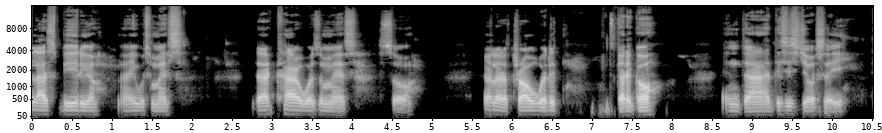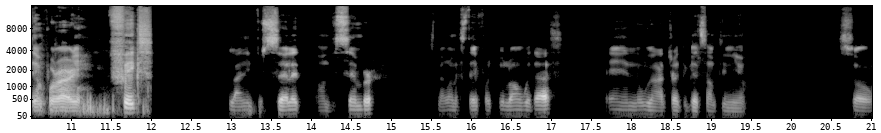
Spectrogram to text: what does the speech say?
last video, uh, it was a mess. That car was a mess, so got a lot of trouble with it. It's gotta go, and uh, this is just a temporary fix. Planning to sell it December. It's not gonna stay for too long with us, and we're gonna try to get something new. So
